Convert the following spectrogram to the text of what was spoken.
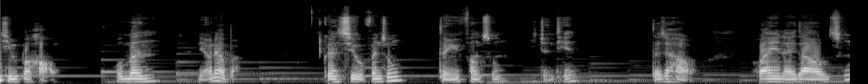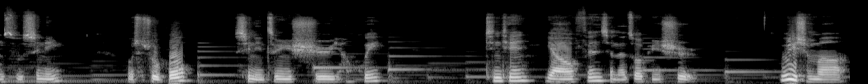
情不好，我们聊聊吧。关系五分钟等于放松一整天。大家好，欢迎来到重塑心灵，我是主播心理咨询师杨辉。今天要分享的作品是：为什么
